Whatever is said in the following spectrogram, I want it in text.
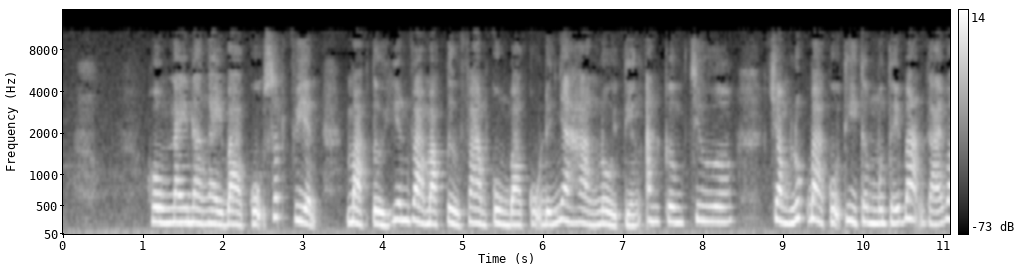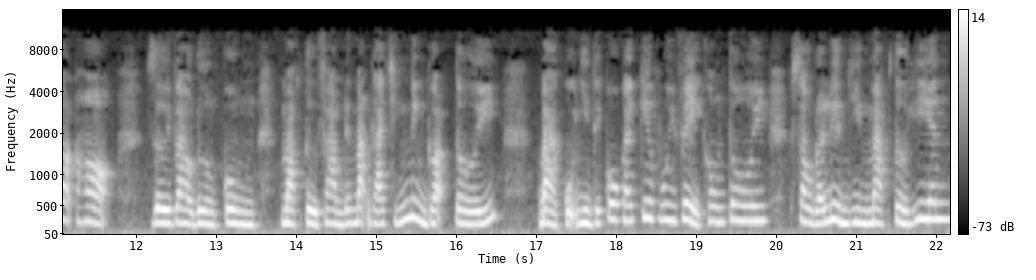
Hôm nay là ngày bà cụ xuất viện, Mạc Tử Hiên và Mạc Tử Phàm cùng bà cụ đến nhà hàng nổi tiếng ăn cơm trưa. Trong lúc bà cụ thì thầm muốn thấy bạn gái bọn họ, rơi vào đường cùng, Mạc Tử Phàm đem bạn gái chính mình gọi tới. Bà cụ nhìn thấy cô gái kia vui vẻ không thôi, sau đó liền nhìn Mạc Tử Hiên.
